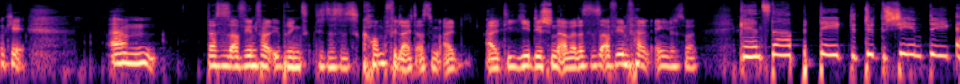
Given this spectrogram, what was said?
okay. Ähm, Das ist auf jeden Fall übrigens, das ist, kommt vielleicht aus dem Alt, Altijiddischen, aber das ist auf jeden Fall ein englisches Wort. Can't stop addicted to the shindig.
